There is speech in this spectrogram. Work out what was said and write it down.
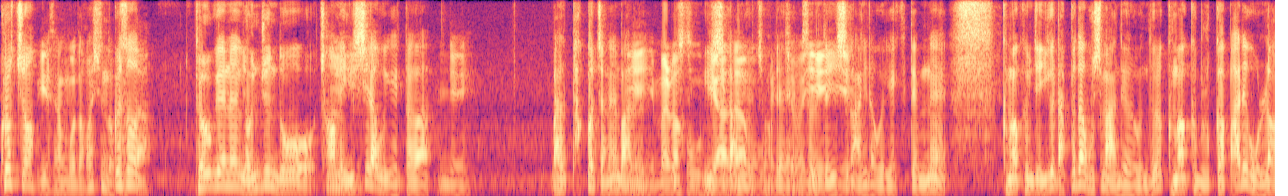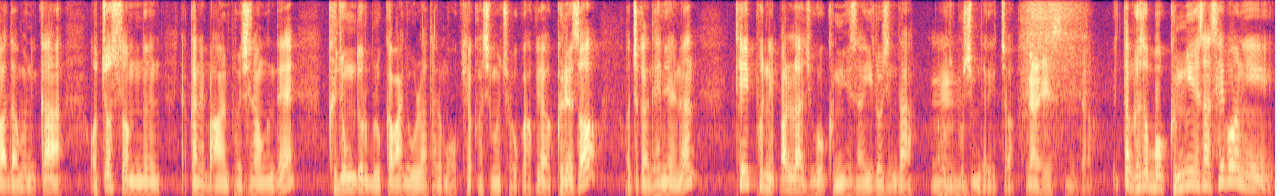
그렇죠. 예상보다 훨씬 그래서 높았다. 결국에는 연준도 처음에 예. 일시라고 얘기했다가 예. 말 바꿨잖아요 말을 예, 예, 말 바꾸고 일시- 미안하다고 아니었죠. 그랬죠. 예, 그래서 예, 일단 예. 일시가 아니라고 얘기했기 때문에 그만큼 이제 이거 나쁘다 고 보시면 안 돼요 여러분들 그만큼 물가 빠르게 올라가다 보니까 어쩔 수 없는 약간의 마음이 변신한 건데 그 정도로 물가 많이 올랐다는 거 기억하시면 좋을 것 같고요 그래서 어쨌거나 내년에는 테이퍼링이 빨라지고 금리 인상이 이뤄진다라고 좀 음. 보시면 되겠죠 네, 알겠습니다. 일단 그래서 뭐 금리 인상 세 번이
